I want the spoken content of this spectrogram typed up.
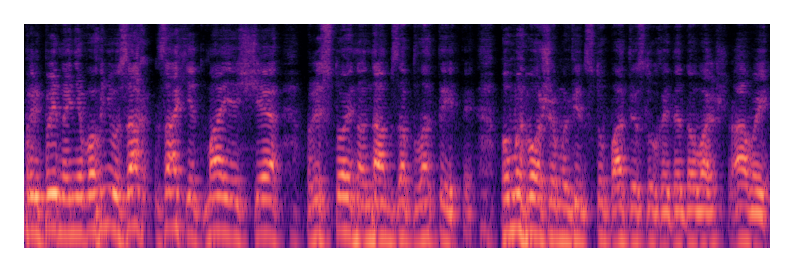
припинення вогню, Захід має ще пристойно нам заплатити. Бо ми можемо відступати, слухайте, до Варшави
